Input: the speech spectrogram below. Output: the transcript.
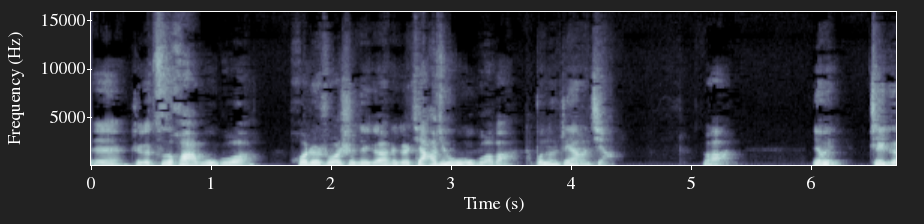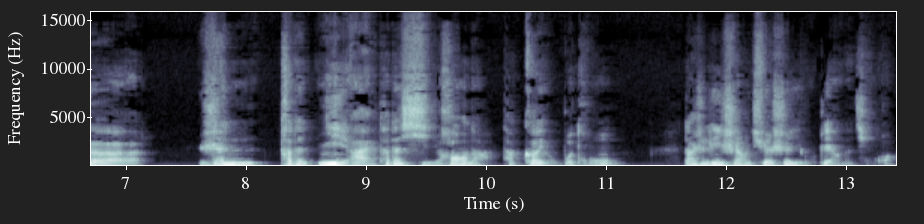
呃，这个字画误国，或者说是那个那个家具误国吧？他不能这样讲，是吧？因为这个人他的溺爱，他的喜好呢，他各有不同。但是历史上确实有这样的情况，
